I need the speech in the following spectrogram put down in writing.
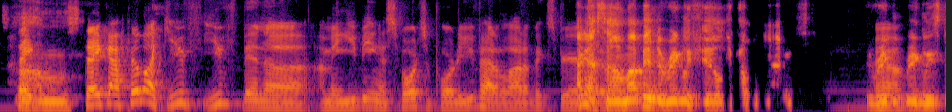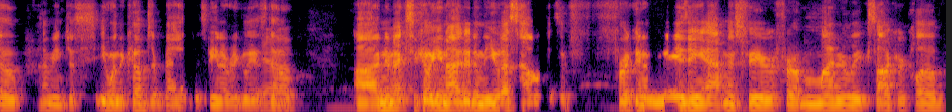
Steak, Um, steak. I feel like you've you've been. Uh, I mean, you being a sports reporter, you've had a lot of experience. I got some. I've been to Wrigley Field a couple times. Wrig- Yeah. Wrigley's dope. I mean, just even when the Cubs are bad, just being at Wrigley is Yeah. dope. Uh, New Mexico United in the USL is a freaking amazing atmosphere for a minor league soccer club.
